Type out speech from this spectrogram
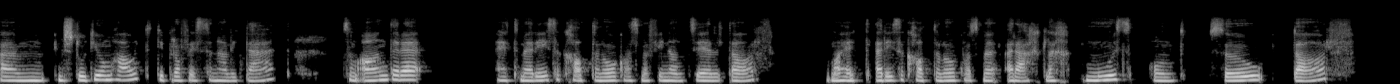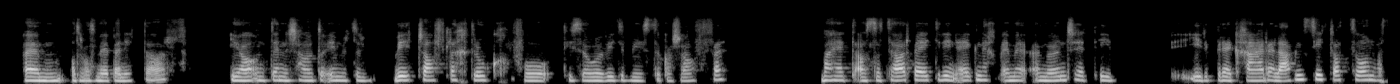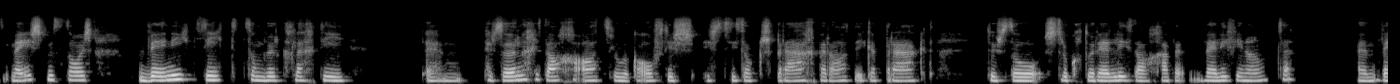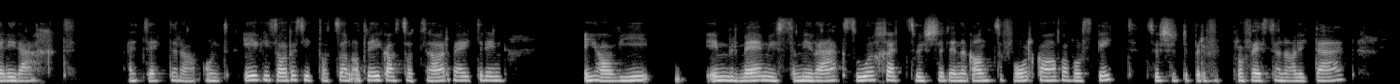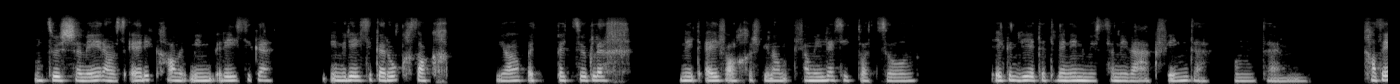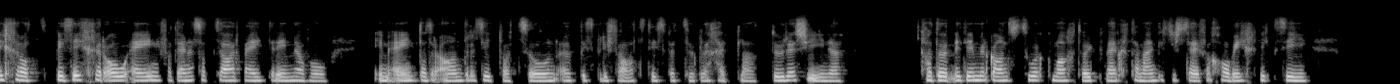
ähm, im Studium halt, die Professionalität. Zum anderen hat man einen riesen Katalog, was man finanziell darf. Man hat einen riesen Katalog, was man rechtlich muss und soll, darf, ähm, oder was man eben nicht darf. Ja, und dann ist halt auch immer der wirtschaftliche Druck von, die sollen wieder müssen arbeiten. Man hat als Sozialarbeiterin eigentlich, wenn man einen Menschen hat in ihrer prekären Lebenssituation, was meistens so ist, wenig Zeit, um wirklich die ähm, persönlichen Sachen anzuschauen. Oft ist, ist sie so Gespräche, Beratungen geprägt durch so strukturelle Sachen, eben welche Finanzen, ähm, welche Rechte, etc. Und in so einer Situation, oder ich als Sozialarbeiterin, ich habe wie immer mehr müssen meinen Weg suchen zwischen den ganzen Vorgaben, die es gibt, zwischen der Professionalität und zwischen mir als Erika mit meinem riesigen, meinem riesigen Rucksack, ja, be bezüglich nicht einfacher Familiensituation. Irgendwie dort bin ich müssen meinen Weg finden. Und, ähm, ich habe sicher auch, bin sicher auch eine von diesen Sozialarbeiterinnen, die in einer oder anderen Situation etwas Privates diesbezüglich hat durchscheinen Ich habe dort nicht immer ganz zugemacht, weil ich gemerkt habe, manchmal ist es einfach auch wichtig gewesen,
